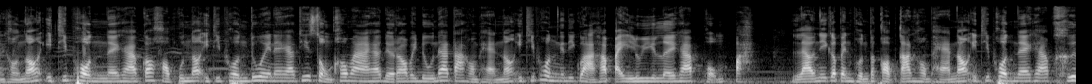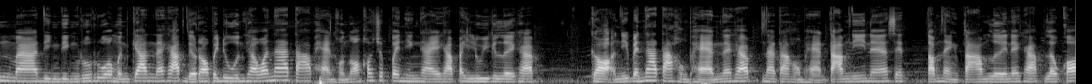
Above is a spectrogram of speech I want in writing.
นของน้องอิทธิพลนะครับก็ขอบคุณน้องอิทธิพลด้วยนะครับที่ส่งเข้ามาครับเดี๋ยวเราไปดูหน้าตาของแผนน้องอิทธิพลกันดีกว่าครับไปลุยกันเลยครับ ผมปะ แล้วนี่ก็เป็นผลประกอบการของแผนน้องอิทธิพลนะครับขึ้นมาดิ่งดิ่งรัวๆเหมือนกันนะครับเดี๋ยวเราไปดูครับว่าหน้าตาแผนของน้องเขาจะเป็นยังไงครับไปลุยกันเลยครับก็อันนี้เป็นหน้าตาของแผนนะครับหน้าตาของแผนตามนี้นะเซตตำแหน่งตามเลยนะครับแล้วก็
